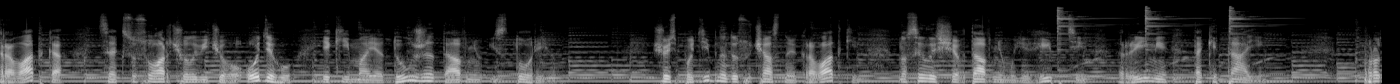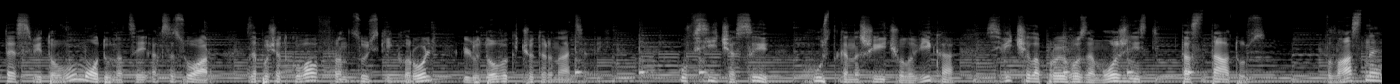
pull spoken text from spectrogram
Краватка це аксесуар чоловічого одягу, який має дуже давню історію. Щось подібне до сучасної краватки носили ще в давньому Єгипті, Римі та Китаї. Проте світову моду на цей аксесуар започаткував французький король Людовик XIV. У всі часи хустка на шиї чоловіка свідчила про його заможність та статус, власне,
